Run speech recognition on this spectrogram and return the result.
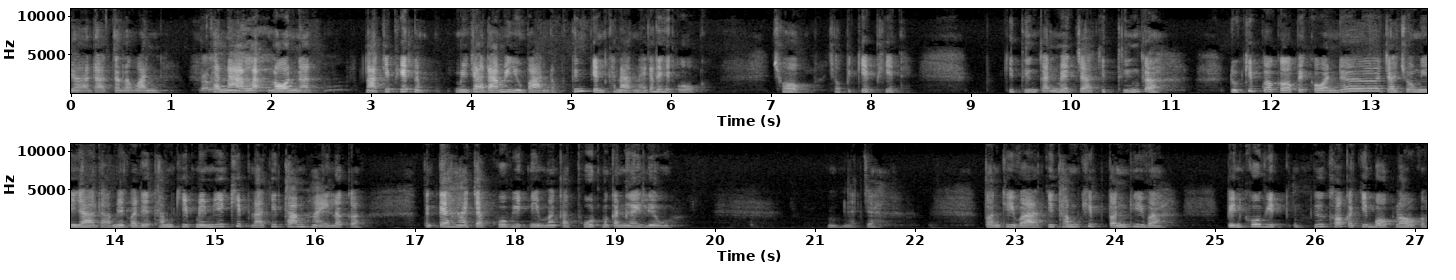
ยาดาแต่ละวันขนาดละร้อนน่ะนาเก็บเพชรน่ะไม่ยาดาไม่อยู่บ้านหรอก ถึงเป็นขนาดไหนก็ได้ออก ชอบ ชอบไปเก็บเพชร คิดถึงกันแม่จ้าคิดถึงก็ดูคลิปก็ก่อไปก่อนเด้อจ้าช่วงนี้ยาดาไม่ค่อยได้ทำคลิปไม่มีคลิปหลายที่ทำให้แล้วก็ตั้งแต่หายจากโควิดนี่มันก็พูดมันก็เหนื่อยเร็วนั่นแหละจ้ะตอนที่ว่าที่ทำคลิปตอนที่ว่า เป็นโควิดคือเขาก็จีบอกเราก็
